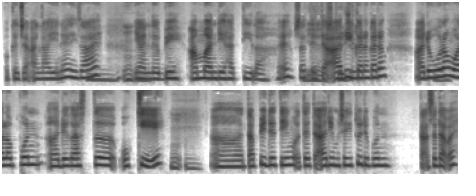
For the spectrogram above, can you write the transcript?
pekerjaan lain eh Izzah eh Mm, mm-mm. yang lebih aman di hati lah eh so, Ya, tiap hari kadang-kadang ada Hmm. orang walaupun uh, dia rasa okey Mm-mm. uh, tapi dia tengok tiap hari macam itu dia pun tak sedap eh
